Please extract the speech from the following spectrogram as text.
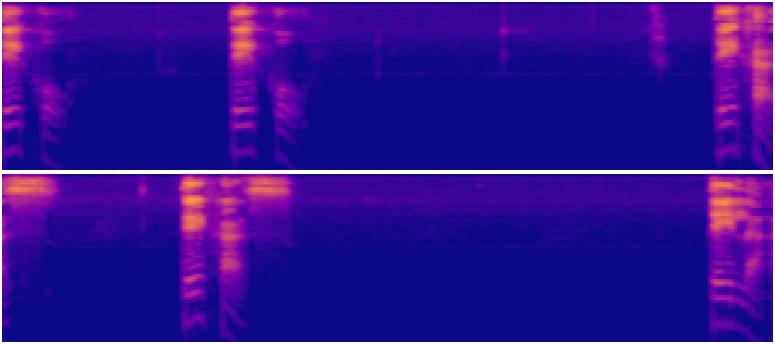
Tejo. Tejo. Tejas. Tejas. Tela.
